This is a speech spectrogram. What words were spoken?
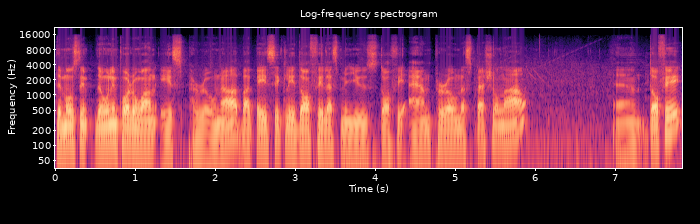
The most the only important one is Perona, but basically Doffy lets me use Doffy and Perona special now. And Doffy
